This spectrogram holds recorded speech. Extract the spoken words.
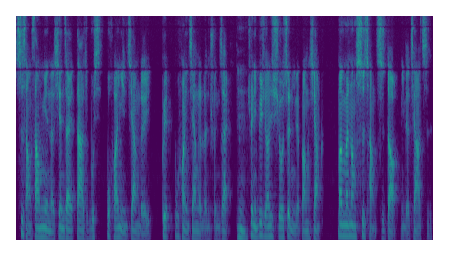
市场上面呢，现在大家就不不欢迎这样的不不欢迎这样的人存在，嗯，所以你必须要去修正你的方向，慢慢让市场知道你的价值。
